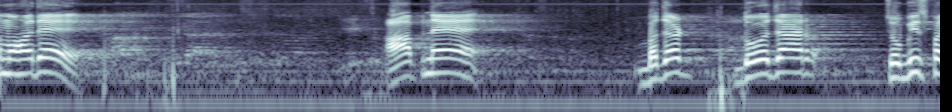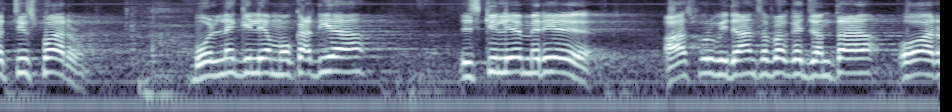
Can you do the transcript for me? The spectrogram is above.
महोदय, आपने बजट 2024-25 पर बोलने के लिए मौका दिया। इसके लिए मेरी आसपुर विधानसभा के जनता और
